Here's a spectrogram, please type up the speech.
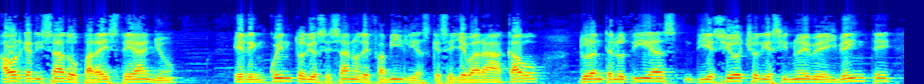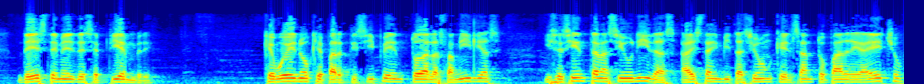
ha organizado para este año el encuentro diocesano de familias que se llevará a cabo durante los días 18, 19 y 20 de este mes de septiembre Qué bueno que participen todas las familias y se sientan así unidas a esta invitación que el Santo Padre ha hecho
